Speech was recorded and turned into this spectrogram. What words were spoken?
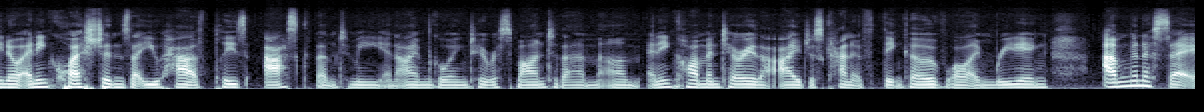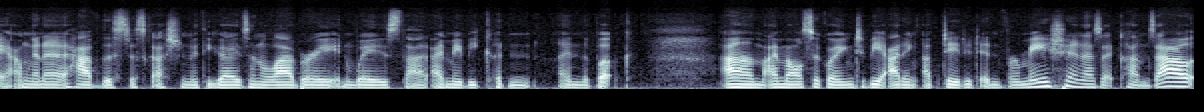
you know, any questions that you have, please ask them to me and I'm going to respond to them. Um, any commentary that I just kind of think of while I'm reading, I'm going to say, I'm going to have this discussion with you guys and elaborate in ways that I maybe couldn't in the book. Um, I'm also going to be adding updated information as it comes out,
